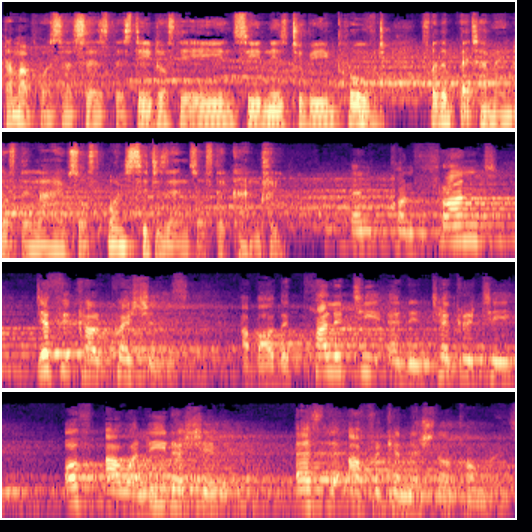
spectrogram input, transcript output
Ramaphosa says the state of the ANC needs to be improved for the betterment of the lives of all citizens of the country. And confront difficult questions about the quality and integrity of our leadership as the African National Congress.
